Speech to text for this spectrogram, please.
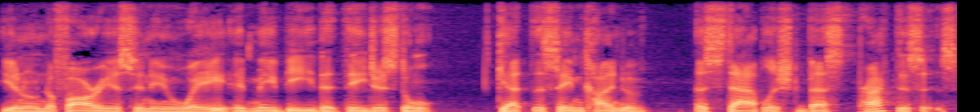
you know, nefarious in any way. It may be that they just don't get the same kind of established best practices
